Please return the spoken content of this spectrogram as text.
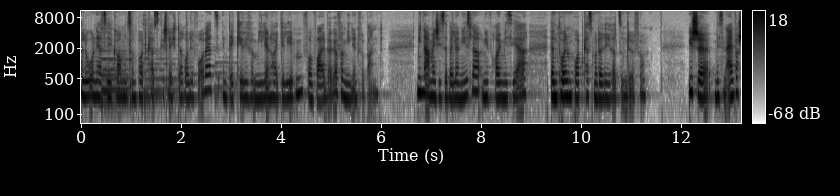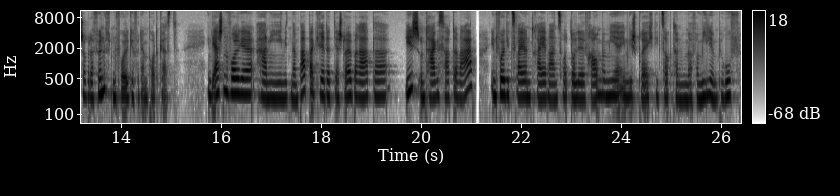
Hallo und herzlich willkommen zum Podcast Geschlechterrolle vorwärts. Entdecke, wie Familien heute leben vom Vorarlberger Familienverband. Mein Name ist Isabella Nesler und ich freue mich sehr, den tollen Podcast moderieren zu dürfen. Wie schön, wir sind einfach schon bei der fünften Folge von dem Podcast. In der ersten Folge habe ich mit einem Papa geredet, der Steuerberater ist und Tagesvater war. In Folge 2 und 3 waren zwei tolle Frauen bei mir im Gespräch, die gesagt haben, wie man Familie und Beruf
